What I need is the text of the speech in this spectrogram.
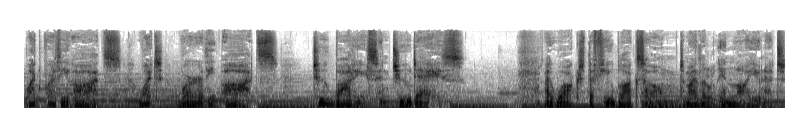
What were the odds? What were the odds? Two bodies in two days. I walked the few blocks home to my little in law unit.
